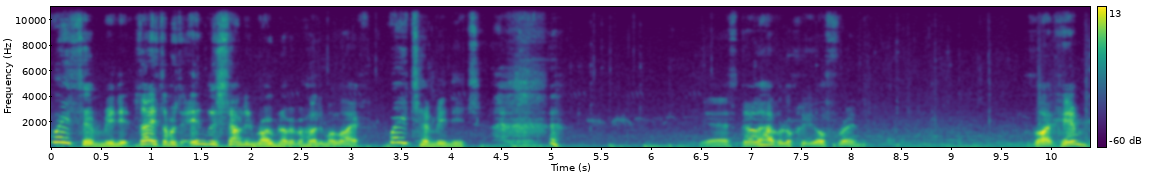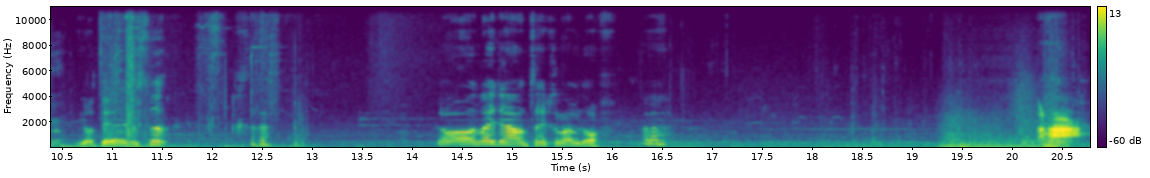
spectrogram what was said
Wait a minute. That is the most English-sounding Roman I've ever heard in my life. Wait a minute. yes, go have a look at your friend. Like him, you're dead as fuck. go on, lay down, take a load off. Aha!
